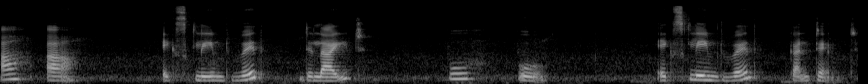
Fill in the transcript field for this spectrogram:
Ah, ah! exclaimed with delight. Pooh, pooh! exclaimed with contempt.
